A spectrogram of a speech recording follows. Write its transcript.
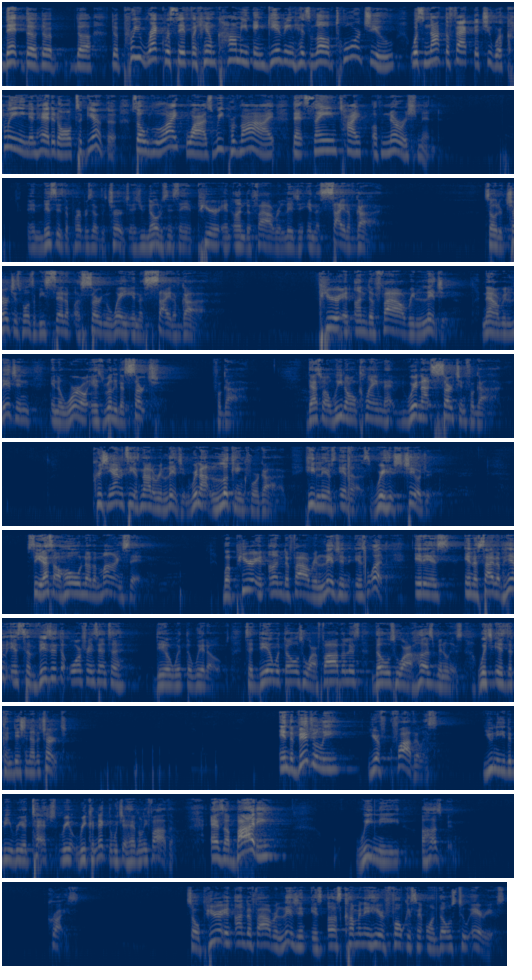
That the, the, the, the prerequisite for him coming and giving his love towards you was not the fact that you were clean and had it all together. So likewise, we provide that same type of nourishment. And this is the purpose of the church. As you notice, it said pure and undefiled religion in the sight of God. So the church is supposed to be set up a certain way in the sight of God. Pure and undefiled religion. Now, religion in the world is really the search for God. That's why we don't claim that we're not searching for God. Christianity is not a religion. We're not looking for God. He lives in us. We're his children. See, that's a whole nother mindset. But pure and undefiled religion is what? it is in the sight of him is to visit the orphans and to deal with the widows, to deal with those who are fatherless, those who are husbandless, which is the condition of the church. Individually, you're fatherless. You need to be reattached, re- reconnected with your heavenly father. As a body, we need a husband, Christ. So pure and undefiled religion is us coming in here focusing on those two areas.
